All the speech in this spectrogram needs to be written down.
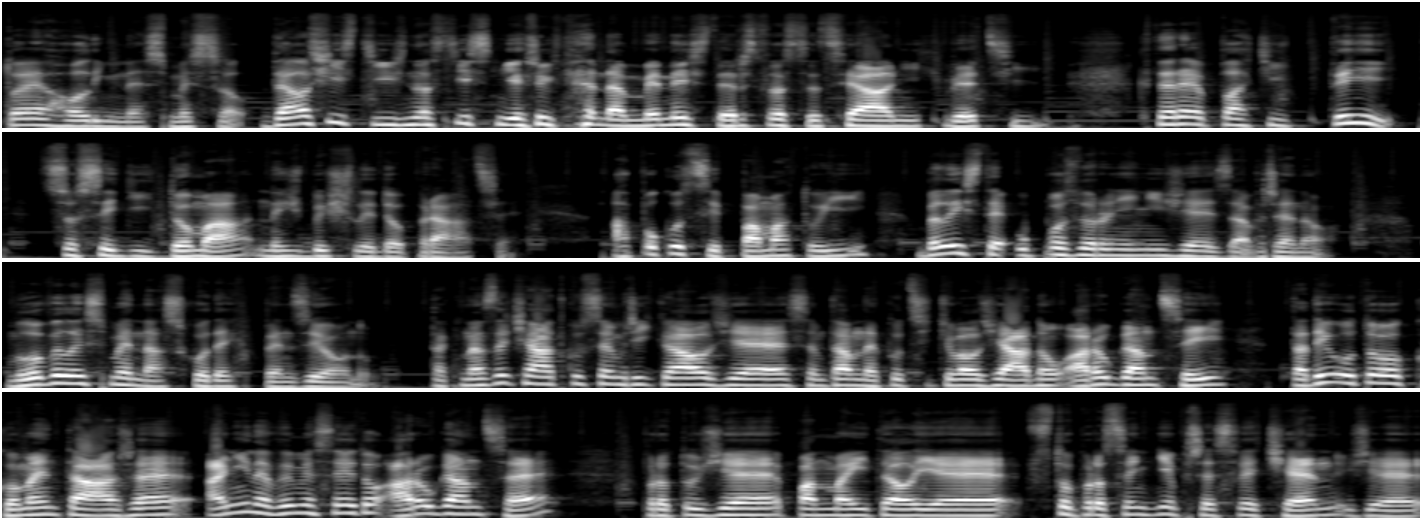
To je holý nesmysl. Další stížnosti směřujte na ministerstvo sociálních věcí, které platí ty, co sedí doma, než by šli do práce. A pokud si pamatují, byli jste upozorněni, že je zavřeno. Mluvili jsme na schodech penzionu. Tak na začátku jsem říkal, že jsem tam nepocitoval žádnou aroganci. Tady u toho komentáře ani nevím, jestli je to arogance, protože pan majitel je stoprocentně přesvědčen, že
